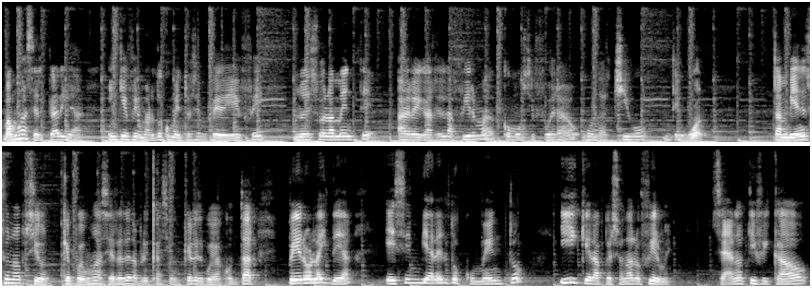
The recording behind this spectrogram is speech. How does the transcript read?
Vamos a hacer claridad en que firmar documentos en PDF no es solamente agregarle la firma como si fuera un archivo de Word. También es una opción que podemos hacer desde la aplicación que les voy a contar, pero la idea es enviar el documento y que la persona lo firme, sea notificado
